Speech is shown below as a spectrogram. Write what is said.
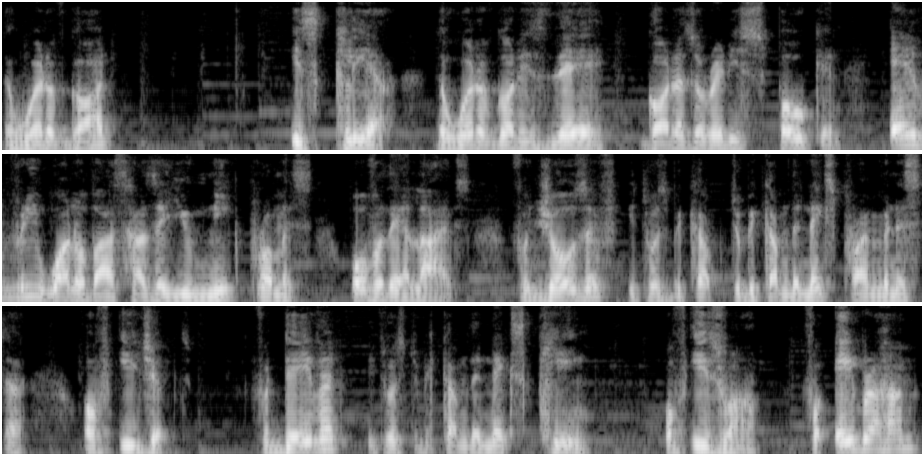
The Word of God is clear, the Word of God is there. God has already spoken. Every one of us has a unique promise over their lives. For Joseph, it was become, to become the next prime minister of Egypt. For David, it was to become the next king of Israel. For Abraham,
